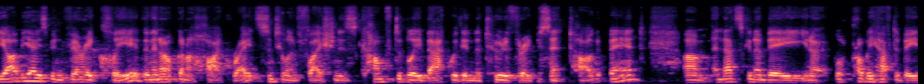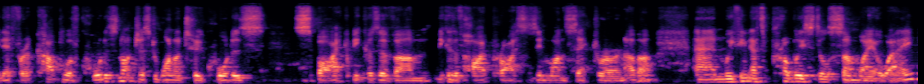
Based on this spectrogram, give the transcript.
the RBA has been very clear that they're not going to hike rates until inflation is comfortably back within the two to three percent target band, um, and that's going to be, you know, will probably have to be there for a couple of quarters, not just one or two quarters spike because of um, because of high prices in one sector or another, and we think that's probably still some way away.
